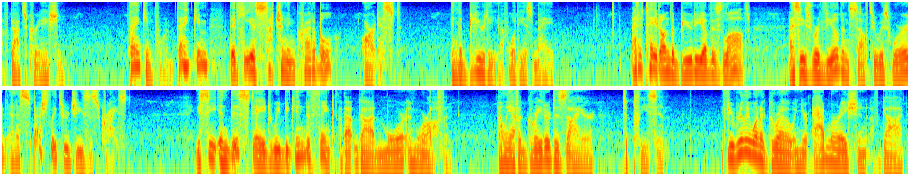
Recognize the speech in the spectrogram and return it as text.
of God's creation. Thank Him for Him. Thank Him that He is such an incredible artist in the beauty of what He has made. Meditate on the beauty of His love as he's revealed himself through his word and especially through Jesus Christ. You see, in this stage, we begin to think about God more and more often, and we have a greater desire to please him. If you really want to grow in your admiration of God,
